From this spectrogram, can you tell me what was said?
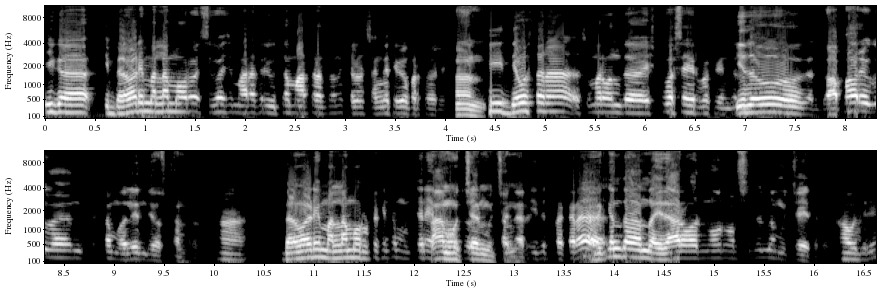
ಈಗ ಈ ಬೆಳವಾಡಿ ಮಲ್ಲಮ್ಮ ಅವರು ಶಿವಾಜಿ ಮಹಾರಾಜರು ಯುದ್ಧ ಮಾಡ್ತಾರ ಅಂತ ಕೆಲವೊಂದು ಸಂಗತಿಗಳು ಬರ್ತಾವ್ರಿ ಈ ದೇವಸ್ಥಾನ ಸುಮಾರು ಒಂದ್ ಎಷ್ಟು ವರ್ಷ ಇರ್ಬೇಕು ಇಂದ? ದ್ವಾಪಾರ ಯುಗಕ್ಕಿಂತ ಮೊದಲಿನ ದೇವಸ್ಥಾನ ರೀ ಹಾ ಬೆಳವಾಡಿ ಮಲ್ಲಮ್ಮ ಊಟಕ್ಕಿಂತ ಮುಂಚೆನೆ ಹಾ ಇರ್ಬೋದು. ಇದ್ರ ಪ್ರಕಾರ ಅದಕ್ಕಿಂತ ಒಂದ್ ಐದಾರು ನೂರು ವರ್ಷದಿಂದ ಮುಂಚೆ ಐತ್ರಿ ಹೌದ್ರಿ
